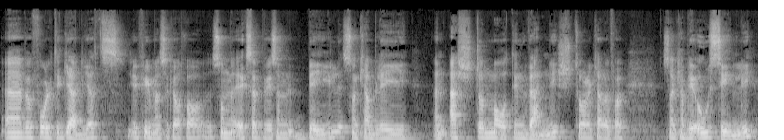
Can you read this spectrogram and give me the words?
Okay. Vi får lite gadgets i filmen såklart. Som exempelvis en bil som kan bli en Ashton Martin Vanish, tror jag den kallas för. Som kan bli osynlig.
